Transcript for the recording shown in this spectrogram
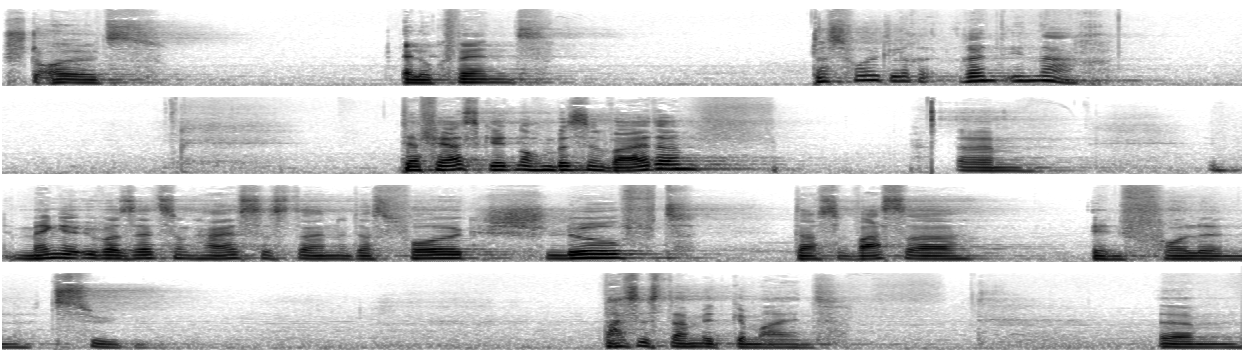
stolz, eloquent. Das Volk rennt ihnen nach. Der Vers geht noch ein bisschen weiter. Ähm, Menge Übersetzung heißt es dann, das Volk schlürft das Wasser in vollen Zügen. Was ist damit gemeint? Ähm,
